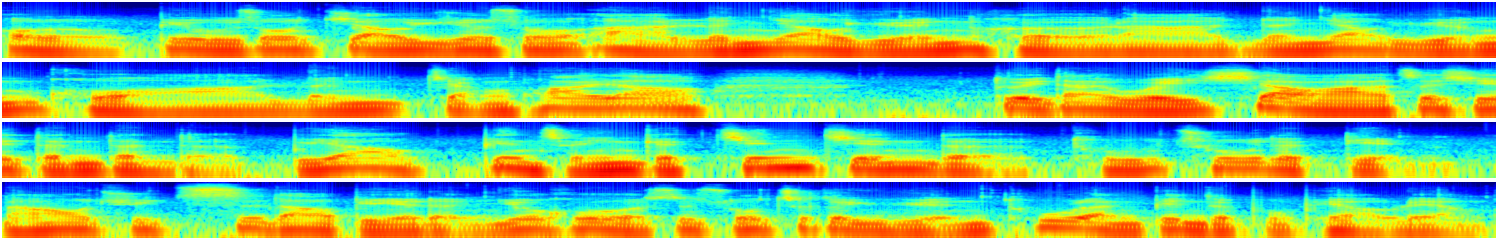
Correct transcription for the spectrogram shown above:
哦，比如说教育就说啊，人要圆和啦，人要圆滑，人讲话要对待微笑啊，这些等等的，不要变成一个尖尖的突出的点，然后去刺到别人，又或者是说这个圆突然变得不漂亮了。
